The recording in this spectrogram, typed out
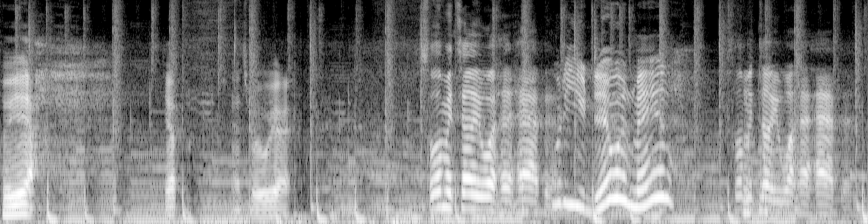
But yeah, Yep, that's where we are. So let me tell you what had happened. What are you doing, man? So let me tell you what had happened.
